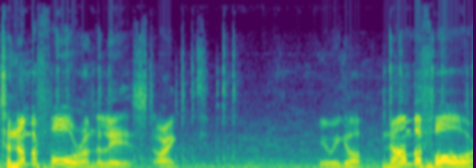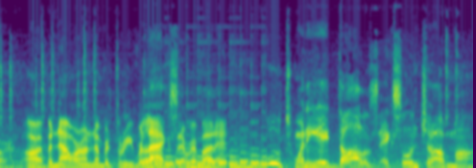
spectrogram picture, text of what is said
to number four on the list. All right. Here we go. Number four. All right, but now we're on number three. Relax, everybody. Ooh, $28. Excellent job, Ma.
